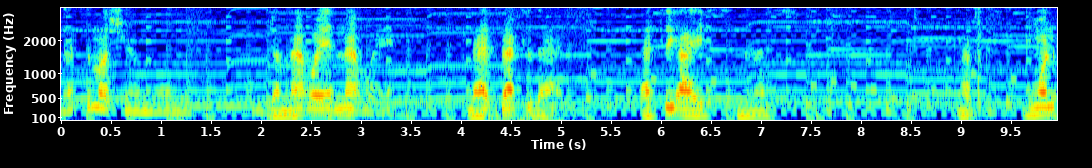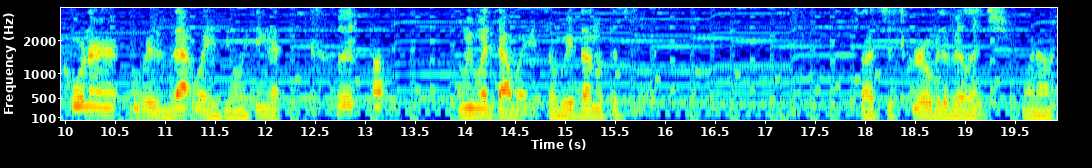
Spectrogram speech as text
That's the mushroom, and done that way and that way. And that's back to that. That's the ice, and that's... That one corner over that way is the only thing that could possibly and we went that way, so we're done with this floor. So let's just screw over the village. Why not?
